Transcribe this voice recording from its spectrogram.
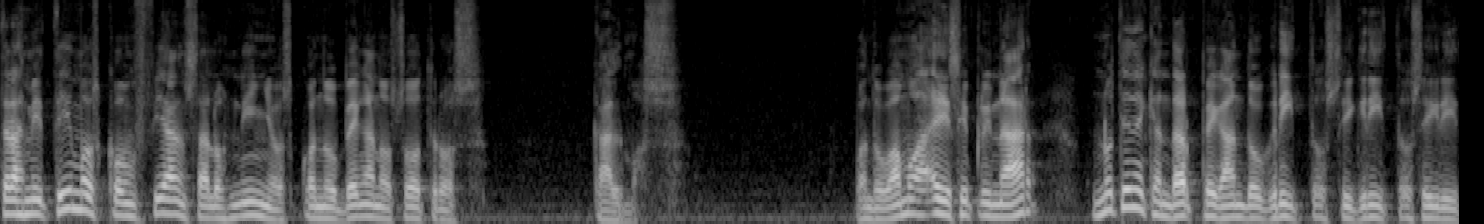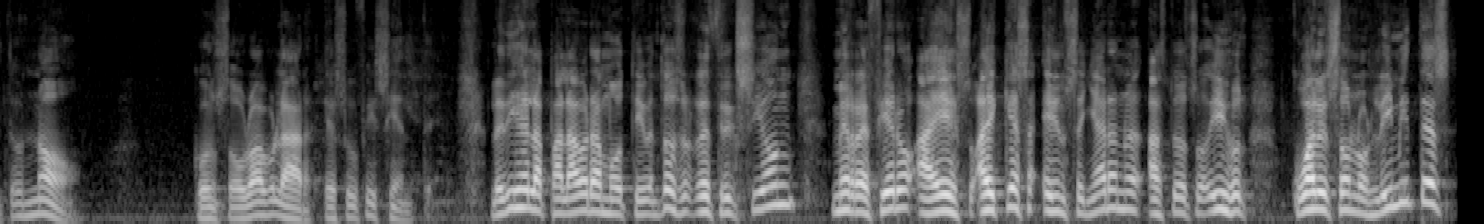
Transmitimos confianza a los niños cuando ven a nosotros calmos. Cuando vamos a disciplinar, no tiene que andar pegando gritos y gritos y gritos. No, con solo hablar es suficiente. Le dije la palabra motivo. Entonces, restricción me refiero a eso. Hay que enseñar a nuestros hijos cuáles son los límites,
